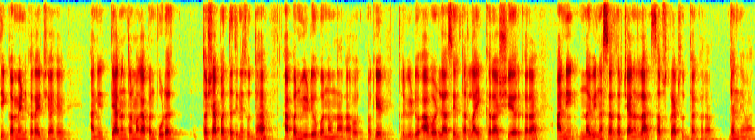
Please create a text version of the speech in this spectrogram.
ती कमेंट करायची आहे. आणि त्यानंतर मग आपण पुढं तशा पद्धतीने सुद्धा आपण व्हिडिओ बनवणार आहोत. ओके तर व्हिडिओ आवडला असेल तर लाईक करा शेअर करा आणि नवीन असाल तर चॅनलला सबस्क्राईबसुद्धा करा. धन्यवाद.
